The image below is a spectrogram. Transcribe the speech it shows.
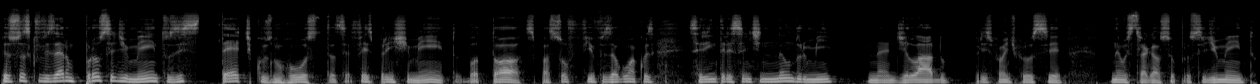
Pessoas que fizeram procedimentos estéticos no rosto, então você fez preenchimento, botox, passou fio, fez alguma coisa, seria interessante não dormir né, de lado, principalmente para você não estragar o seu procedimento.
